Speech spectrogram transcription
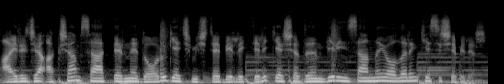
Ayrıca akşam saatlerine doğru geçmişte birliktelik yaşadığın bir insanla yolların kesişebilir.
